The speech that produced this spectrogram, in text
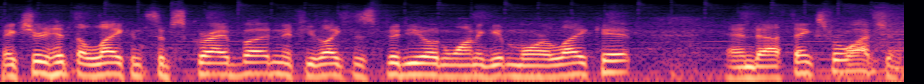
Make sure to hit the like and subscribe button if you like this video and want to get more like it, and uh, thanks for watching.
